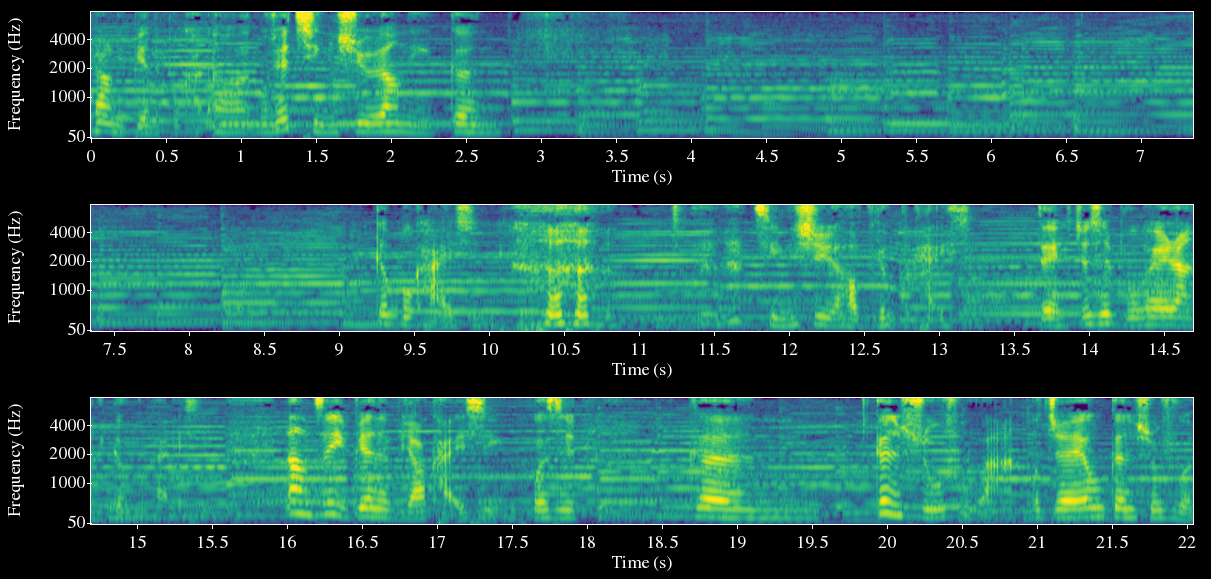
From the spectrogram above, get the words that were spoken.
让你变得不开，呃，某些情绪让你更更不开心，情绪然后更不开心，对，就是不会让你更不开心，让自己变得比较开心，或是更更舒服啊。我觉得用更舒服。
